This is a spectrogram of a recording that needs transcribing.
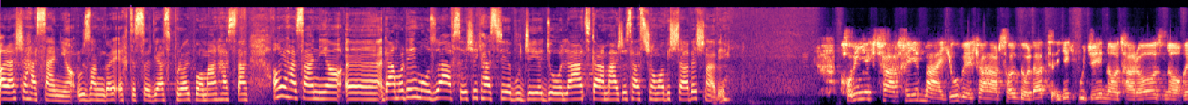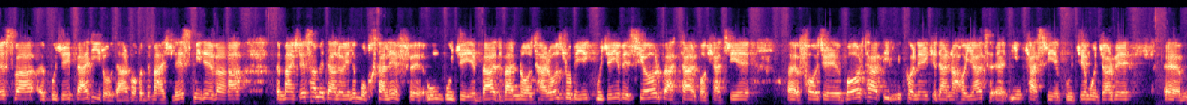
آرش حسنیا روزنامه‌نگار اقتصادی از پراگ با من هستند. آقای حسنیا در مورد این موضوع افزایش کسری بودجه دولت در مجلس از شما بیشتر بشنویم. خب این یک چرخه معیوبه که هر سال دولت یک بودجه ناتراز ناقص و بودجه بدی رو در واقع به مجلس میده و مجلس هم به دلایل مختلف اون بودجه بد و ناتراز رو به یک بودجه بسیار بدتر با کتری فاجعه بار تبدیل می‌کنه که در نهایت این کسری بودجه منجر به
